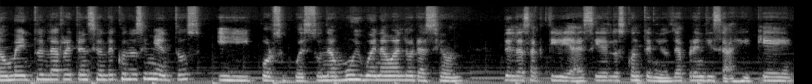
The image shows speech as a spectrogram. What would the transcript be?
aumento en la retención de conocimientos y por supuesto una muy buena valoración de las actividades y de los contenidos de aprendizaje que,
